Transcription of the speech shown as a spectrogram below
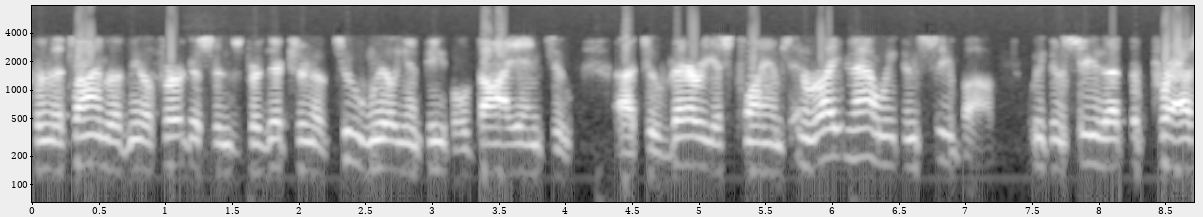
from the time of Neil Ferguson's prediction of two million people dying to uh, to various claims. And right now, we can see, Bob, we can see that the press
